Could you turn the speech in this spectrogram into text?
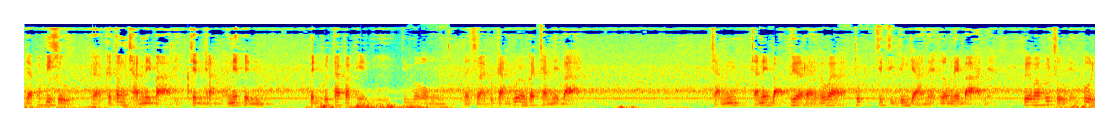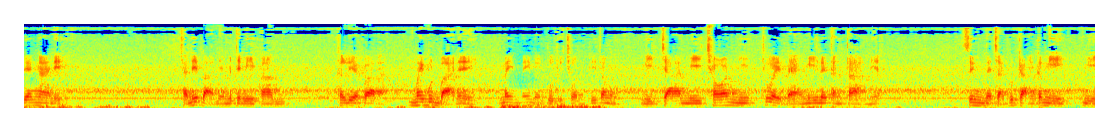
และพระพิสุก็ต้องฉันในบาตรอีกเช่นกัน อันนี้เป็น เป็นพุทธประเพณีที่พระองค์ในสมัยพุทธกาลพระองค์ก็ฉันในบาตรฉันฉันในบาตรเพื่ออะไรเพราะว่าทุกสิ่งทุกอย่างเนี่ยลงในบาตรเนี่ย เพื่อพระพิสุเนี่ยผู้เลี้ยงงานเองฉันในบาตรเนี่ยมันจะมีความเขาเรียกว่าไม่วุ่นวายนั่นเองไม่ไม่เหมือนปุถุชนที่ต้องมีจานมีช้อนมีถ้วยแบ่งมีอะไรต่าง ๆ เนี่ย ซึ่งในสมัยพุทธกาลก็มีมี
